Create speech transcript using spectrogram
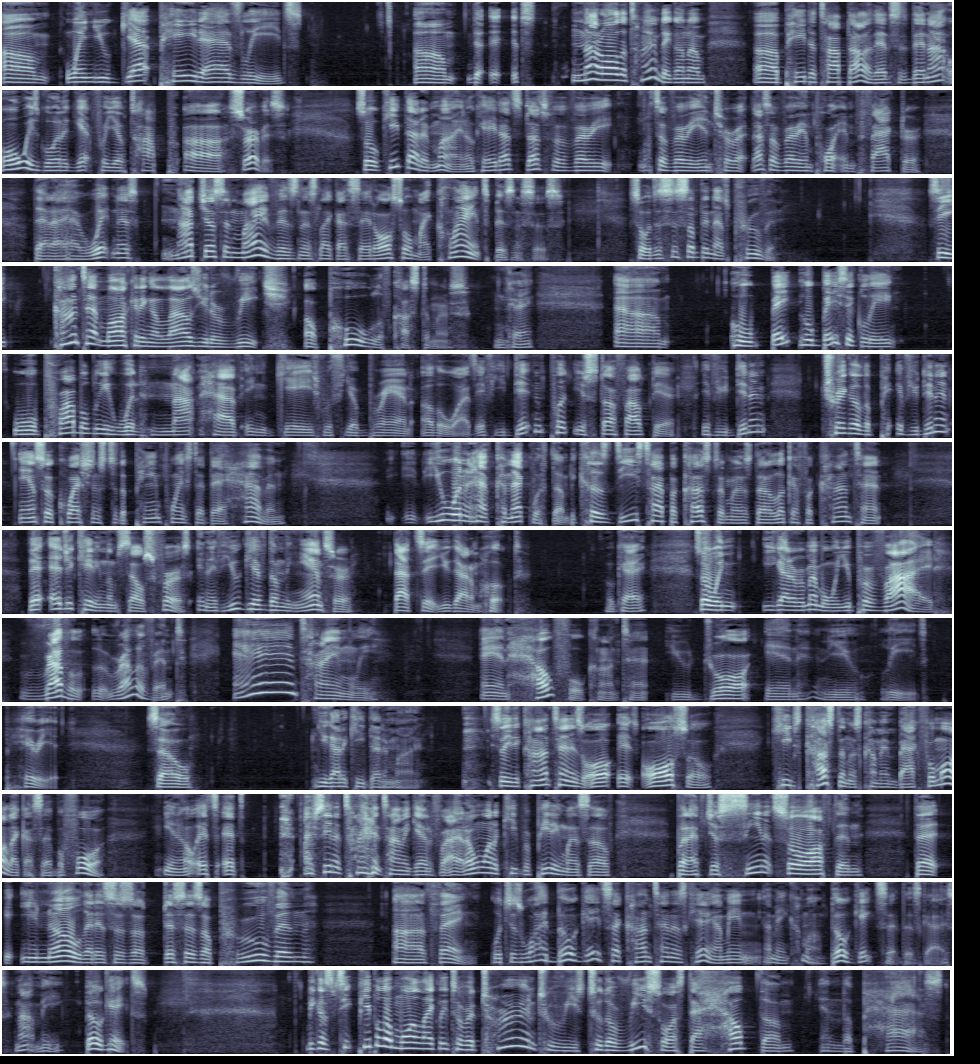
um, when you get paid as leads, um, it's not all the time they're gonna uh, pay the top dollar. That's they're not always going to get for your top uh, service. So keep that in mind. Okay, that's that's a very that's a very inter that's a very important factor that I have witnessed, not just in my business, like I said, also my clients' businesses. So this is something that's proven. See, content marketing allows you to reach a pool of customers, okay, um, who ba- who basically will probably would not have engaged with your brand otherwise if you didn't put your stuff out there if you didn't trigger the if you didn't answer questions to the pain points that they're having you wouldn't have connect with them because these type of customers that are looking for content they're educating themselves first. And if you give them the answer, that's it. You got them hooked. Okay? So when you got to remember when you provide revel- relevant and timely and helpful content, you draw in new leads. Period. So you got to keep that in mind. So the content is all it also keeps customers coming back for more like I said before. You know, it's it's I've seen it time and time again. For I don't want to keep repeating myself, but I've just seen it so often that you know that this is a this is a proven uh, thing, which is why Bill Gates said content is king. I mean, I mean, come on, Bill Gates said this, guys, not me. Bill Gates. Because see, people are more likely to return to re- to the resource that helped them in the past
